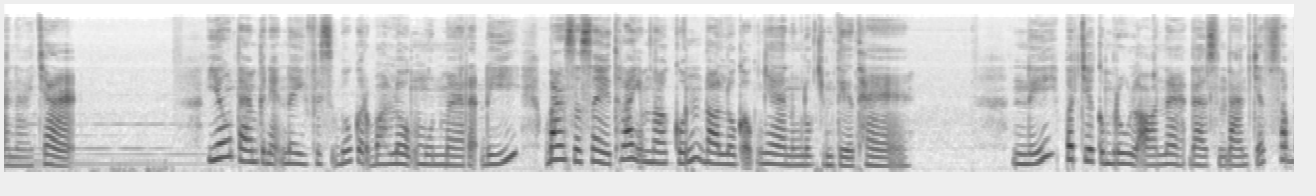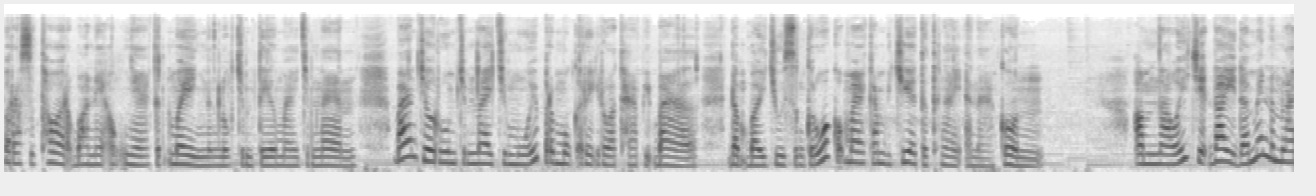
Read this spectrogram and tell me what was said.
អាណាចក្រយោងតាមគណនី Facebook របស់លោកមូនម៉ារ៉ាឌីបានសរសេរថ្លែងអំណរគុណដល់លោកអុកញ៉ានិងលោកជំទាវថា នេះពិតជាគំរូល្អណាស់ដែលសម្ដានចិត្តសប្បុរសធម៌របស់អ្នកអុកញ៉ាគិតមេងនិងលោកជំទាវម៉ៅចំណាន បានចូលរួមចំណែកជាមួយប្រមុខរាជរដ្ឋាភិបាល ដើម្បីជួយសង្គ្រោះកុមារកម្ពុជាទៅថ្ងៃអនាគតអំណោយជាដីដែលមានតម្លៃ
